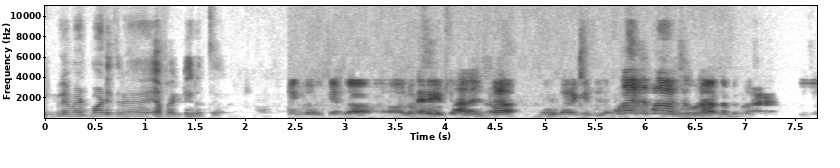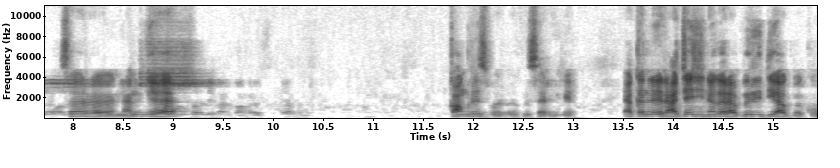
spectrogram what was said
ಇಂಪ್ಲಿಮೆಂಟ್ ಮಾಡಿದ್ರೆ ಎಫೆಕ್ಟ್ ಇರುತ್ತೆ. ಬೆಂಗಳೂರು ಕೇಂದ್ರ ಆ, ಲೋಕಸಭಾ ಕ್ಷೇತ್ರದಿಂದ ಮೂರು ಬಾರಿ ಗೆದ್ದಿದ್ದಾರೆ. ನೀವು ಯಾರನ್ನ ಬೆಂಬಲಿಸ್ತೀರಾ? ಸರ್ ನನಗೆ ಕಾಂಗ್ರೆಸ್ ಬರಬೇಕು ಸರ್ ಇಲ್ಲಿ. ಯಾಕಂದರೆ ರಾಜಾಜಿನಗರ ಅಭಿವೃದ್ಧಿ ಆಗಬೇಕು.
